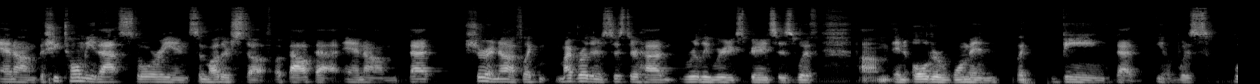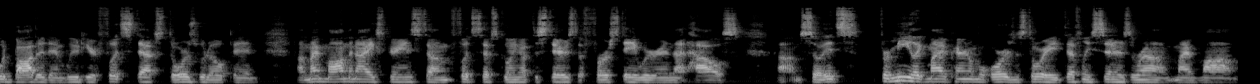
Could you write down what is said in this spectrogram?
And um, but she told me that story and some other stuff about that. And um, that sure enough, like my brother and sister had really weird experiences with um, an older woman, like being that you know was would bother them. We would hear footsteps, doors would open. Uh, my mom and I experienced um, footsteps going up the stairs the first day we were in that house. Um, so it's for me, like my paranormal origin story definitely centers around my mom,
